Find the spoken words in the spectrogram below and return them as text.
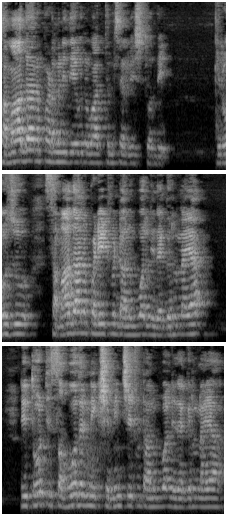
సమాధాన పడమని దేవుని వాక్యం సెలవిస్తుంది. ఈరోజు సమాధాన పడేటువంటి అనుభవాలు నీ దగ్గర ఉన్నాయా? నీ తోటి సహోదరిని క్షమించేటువంటి అనుభవాలు నీ దగ్గర ఉన్నాయా?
